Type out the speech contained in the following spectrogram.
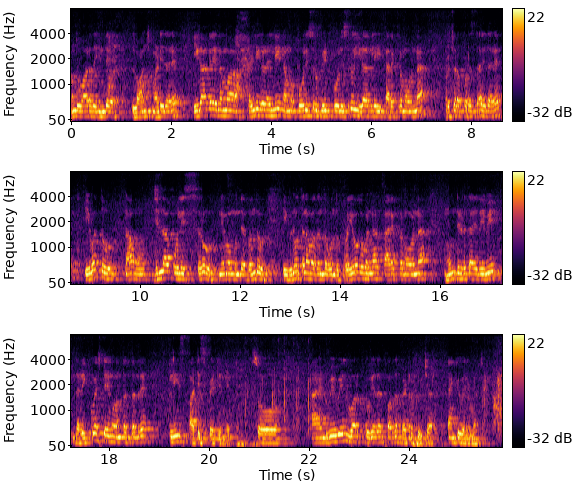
ಒಂದು ವಾರದ ಹಿಂದೆ ಲಾಂಚ್ ಮಾಡಿದ್ದಾರೆ. ಈಗಾಗಲೇ ನಮ್ಮ ಹಳ್ಳಿಗಳಲ್ಲಿ ನಮ್ಮ ಪೊಲೀಸರು, ಬೀಟ್ ಪೊಲೀಸರು ಈಗಾಗಲೇ ಈ ಕಾರ್ಯಕ್ರಮವನ್ನು ಪ್ರಚುರ ಪಡಿಸ್ತಾ ಇದ್ದಾರೆ. ಇವತ್ತು ನಾವು ಜಿಲ್ಲಾ ಪೊಲೀಸರು ನಿಮ್ಮ ಮುಂದೆ ಬಂದು ಈ ವಿನೂತನವಾದಂಥ ಒಂದು ಪ್ರಯೋಗವನ್ನು, ಕಾರ್ಯಕ್ರಮವನ್ನು ಮುಂದಿಡ್ತಾ ಇದ್ದೀವಿ. ದ ರಿಕ್ವೆಸ್ಟ್ ಏನು ಅಂತಂತಂದರೆ please participate in it. So, and we will work together for the better future. Thank you very much.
